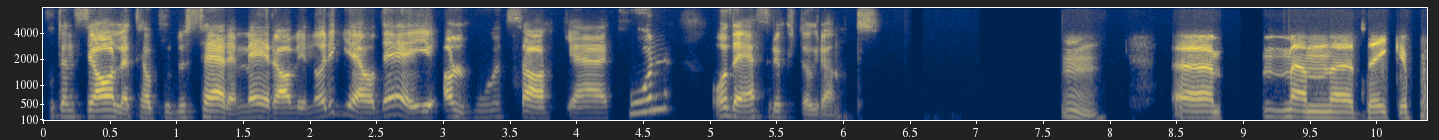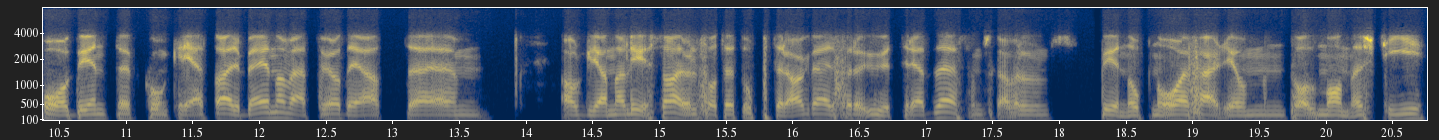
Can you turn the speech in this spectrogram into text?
potensialet til å produsere mer av i Norge. Og det er i all hovedsak korn, og det er frukt og grønt. Mm. Eh, men eh, det er ikke påbegynt et konkret arbeid. Nå vet vi jo det at eh, Agri Analyse har vel fått et oppdrag der for å utrede det, som skal vel begynne opp nå, er ferdig om tolv måneders tid.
